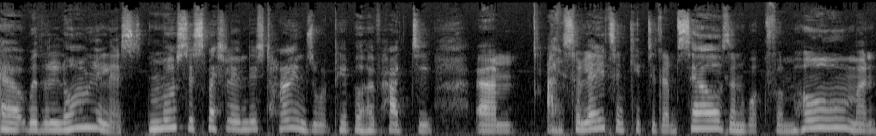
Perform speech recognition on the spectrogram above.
uh, with the loneliness, most especially in these times where people have had to um, isolate and keep to themselves and work from home and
